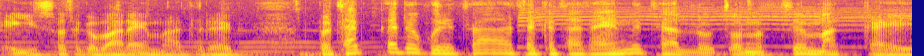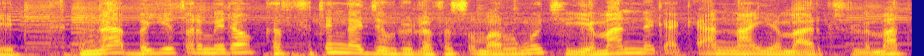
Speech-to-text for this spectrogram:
ቀይሶ ተግባራዊ ማድረግ፣ በታቀደ ሁኔታ ተከታታይነት ያለው ጦርነቶችን ማካሄድ እና በየጦር ሜዳው ከፍተኛ ጀብዱ ለፈጸሙ አርበኞች የማነቃቂያና የማዕረግ ሽልማት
